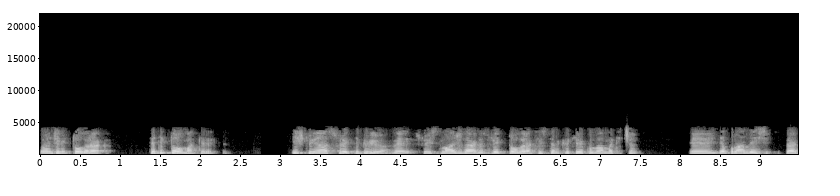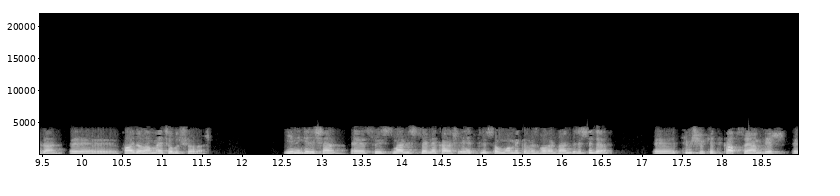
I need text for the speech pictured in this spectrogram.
öncelikli olarak tetikte olmak gerekli. İş dünyası sürekli büyüyor ve suistimalciler de sürekli olarak sistemi kötüye kullanmak için e, yapılan değişikliklerden e, faydalanmaya çalışıyorlar. Yeni gelişen e, suistimal risklerine karşı en etkili savunma mekanizmalarından birisi de e, tüm şirketi kapsayan bir e,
